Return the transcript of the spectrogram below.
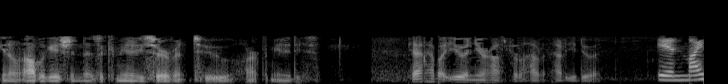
you know an obligation as a community servant to our communities. Kat, how about you in your hospital? How how do you do it? In my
